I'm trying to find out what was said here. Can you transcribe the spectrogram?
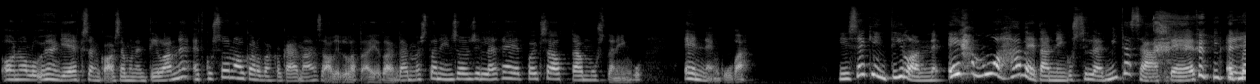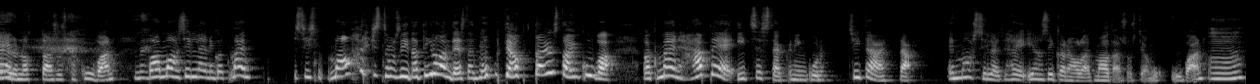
on ollut yhdenkin eksän kanssa semmoinen tilanne, että kun se on alkanut vaikka käymään salilla tai jotain tämmöistä, niin se on silleen, että hei, et voiko sä ottaa musta niinku ennenkuva. Niin sekin tilanne, eihän mua hävetä niin kuin silleen, että mitä sä teet, että mä joudun ottaa susta kuvan, vaan mä oon silleen, niin kuin, että mä en, siis mä ahdistun siitä tilanteesta, että mun pitää ottaa jostain kuva, vaikka mä en häpeä itsestä niin kuin, sitä, että en mä oo silleen, että hei ihan sikana olla, että mä otan susta jonkun kuvan. Mm.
